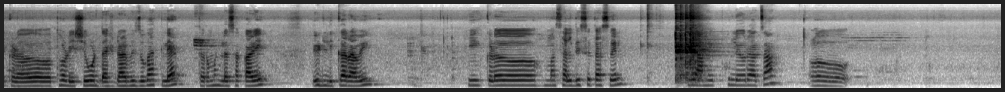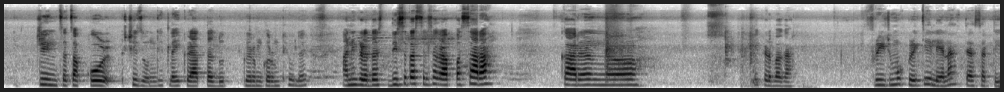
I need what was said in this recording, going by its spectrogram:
इकडं थोडीशी उडदाची डाळ भिजू घातल्या तर म्हटलं सकाळी इडली करावी. ही इकडं मसाला दिसत असेल. ही आहे फुलेवराचा चिंचचा कोळ शिजवून घेतला. इकडे आता दूध गरम करून ठेवलं आहे आणि इकडं दस दिसत असेल सगळा पसारा कारण इकडं बघा फ्रीज मोकळी केली आहे ना त्यासाठी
